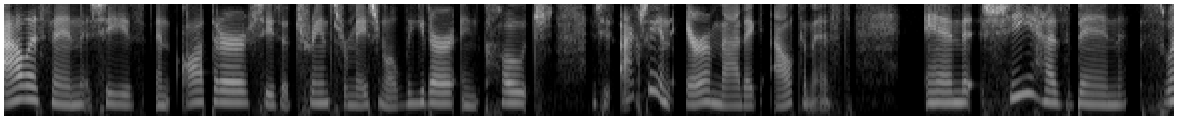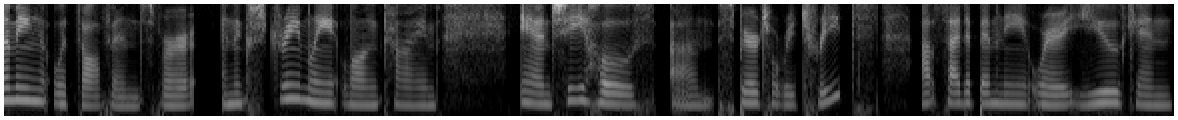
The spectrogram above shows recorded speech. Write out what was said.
Allison, she's an author, she's a transformational leader and coach, and she's actually an aromatic alchemist. And she has been swimming with dolphins for an extremely long time. And she hosts um, spiritual retreats outside of Bimini where you can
